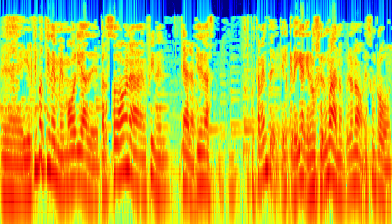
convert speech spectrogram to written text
Eh, y el tipo tiene memoria de persona, en fin, él tiene las, supuestamente él creía que era un ser humano, pero no, es un robot.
